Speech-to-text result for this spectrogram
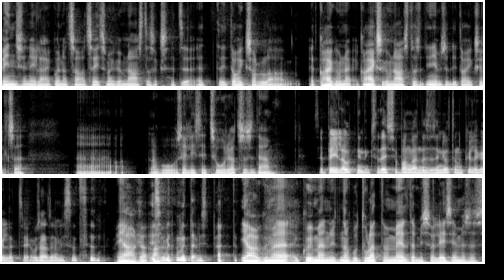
pensionile, kui nad saavad seitsmekümne aastaseks, et, et ei tohiks olla, et kahekümne, kaheksakümne aastased inimesed ei tohiks üldse äh, nagu selliseid suuri otsuseid teha see bail-out, niisuguseid asju panganduses on juhtunud küll ja küll, et see USA-s on vist suhteliselt jaa, aga, esimene mõte, mis pähe tuleb. jaa, kui me, kui me nüüd nagu tuletame meelde, mis oli esimeses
